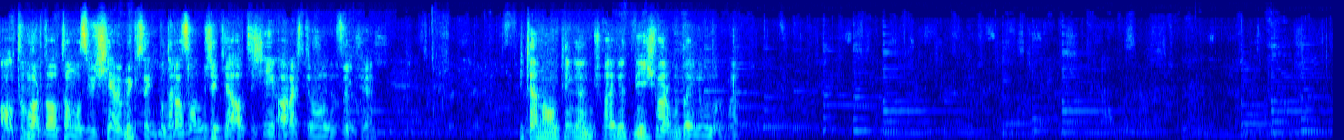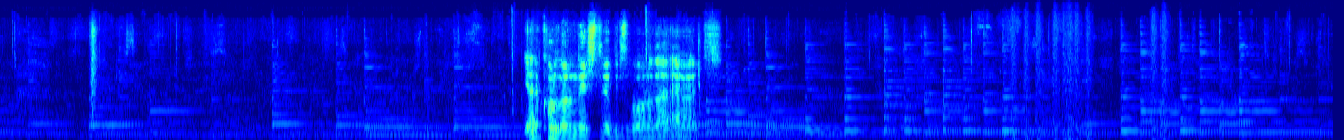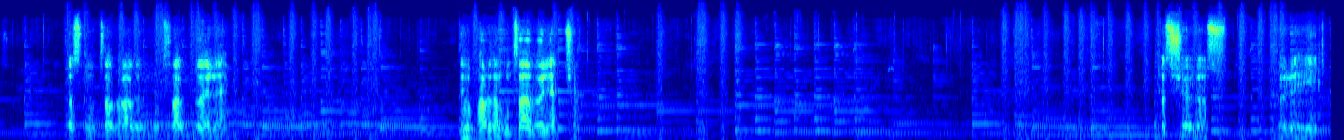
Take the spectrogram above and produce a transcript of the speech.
Altın vardı altın olması bir şey yaramıyor ki sanki bunlar azalmayacak ya altın şeyi araştırmamız yok yani. Bir tane altın gelmiş hayret ne işi var bu dayının burada? Yer korularını değiştirebiliriz bu arada evet. Burası mutfak abi mutfak böyle. Değil mi? Pardon mutfağı böyle yapacağım. Burası şöyle olsun. Böyle eğil.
